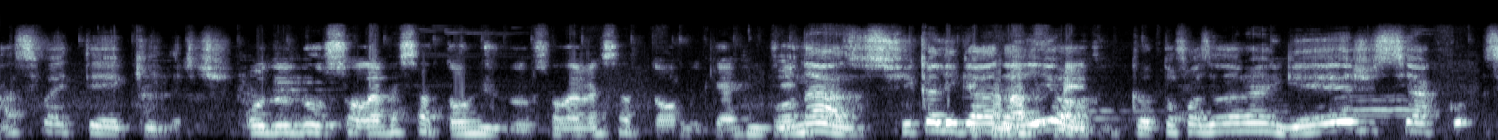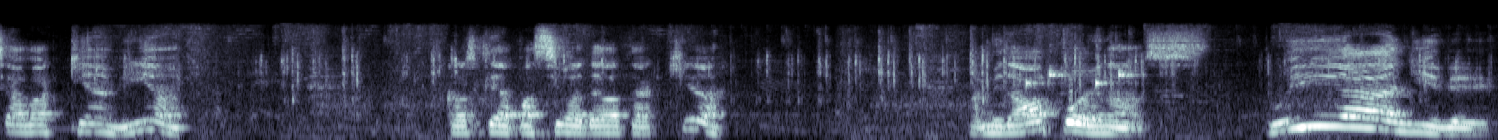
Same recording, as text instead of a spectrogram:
Nossa, vai ter, Kindred. Ô Dudu, só leva essa torre, Dudu, só leva essa torre, que a gente... Ô, Nasus, fica ligado Fica aí, ó. frente. Que eu tô fazendo aranguejo. Se a, se a vaquinha vir, ó. Por causa que a passiva dela tá aqui, ó. Vai me dar um apoio, Nasus. Ui, a aí.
